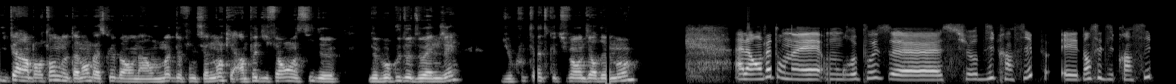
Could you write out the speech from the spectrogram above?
hyper importantes, notamment parce que bah, on a un mode de fonctionnement qui est un peu différent aussi de, de beaucoup d'autres ONG. Du coup, peut-être que tu vas en dire deux mots. Alors en fait, on, repose euh, sur dix principes et dans ces dix principes,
